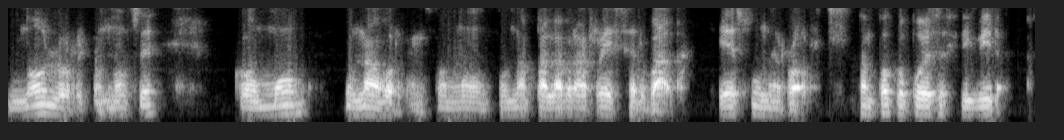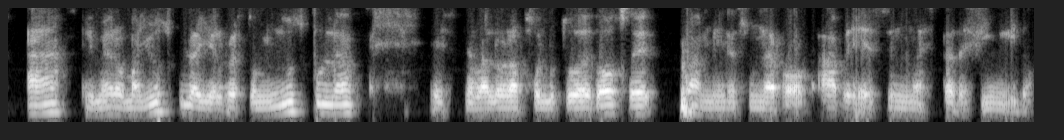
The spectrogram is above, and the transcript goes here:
no lo reconoce como una orden, como una palabra reservada. Es un error. Tampoco puedes escribir A primero mayúscula y el resto minúscula. Este valor absoluto de 12 también es un error. ABS no está definido.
